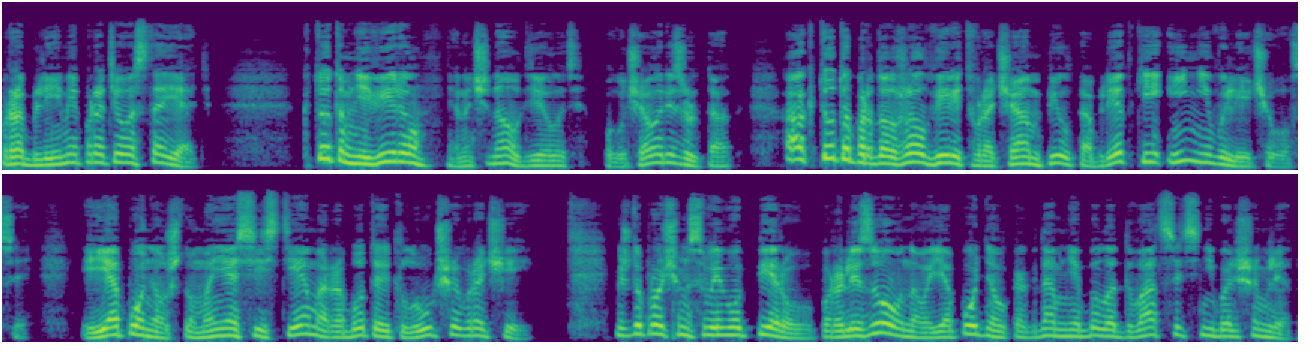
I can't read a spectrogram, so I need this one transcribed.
проблеме противостоять. Кто-то мне верил и начинал делать, получал результат, а кто-то продолжал верить врачам, пил таблетки и не вылечивался. И я понял, что моя система работает лучше врачей. Между прочим, своего первого парализованного я поднял, когда мне было 20 с небольшим лет.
